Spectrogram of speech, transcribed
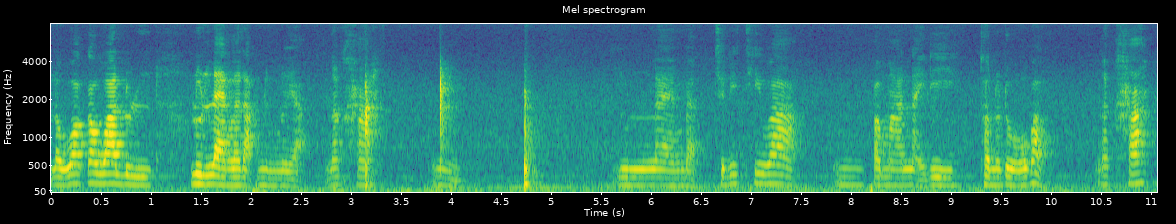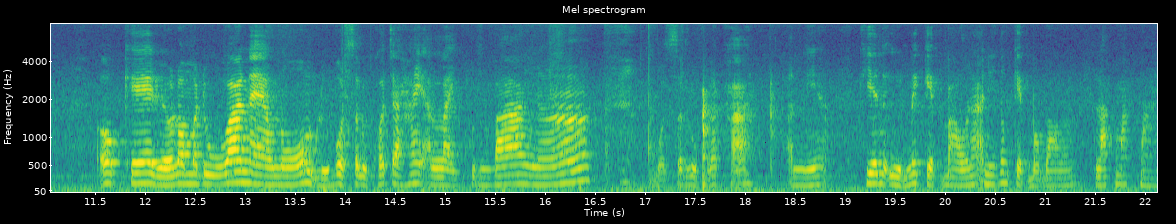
เราว่าก็ว่ารุนรุนแรงระดับหนึ่งเลยอะนะคะอืมรุนแรงแบบชนิดที่ว่าประมาณไหนดีทอร์นาโดเปล่านะคะ โอเค เดี๋ยวเรามาดูว่าแนวโน้ม หรือบทสรุปเขาจะให้อะไรคุณบ้างนะ บทสรุปนะคะ อันนี้เทียนอื่นไม่เก็บเบานะ อันนี้ต้องเก็บเบาๆรักมากมาย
